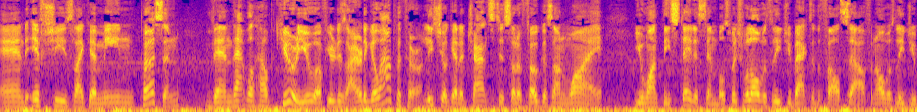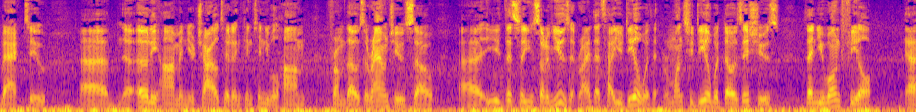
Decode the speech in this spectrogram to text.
And if she's like a mean person, then that will help cure you of your desire to go out with her. At least you'll get a chance to sort of focus on why you want these status symbols, which will always lead you back to the false self and always lead you back to uh, early harm in your childhood and continual harm from those around you. So uh, you, you sort of use it, right? That's how you deal with it. And once you deal with those issues, then you won't feel uh,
